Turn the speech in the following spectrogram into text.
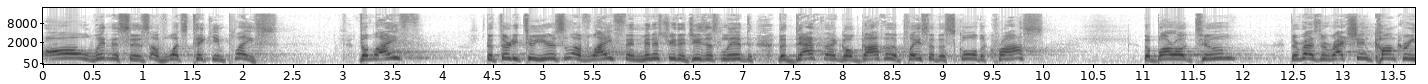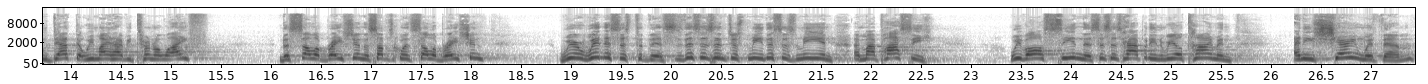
all witnesses of what's taking place. The life, the 32 years of life and ministry that Jesus lived, the death at Golgotha, the place of the skull, the cross, the borrowed tomb, the resurrection, conquering death that we might have eternal life, the celebration, the subsequent celebration. We're witnesses to this. This isn't just me, this is me and, and my posse. We've all seen this. This is happening in real time. And, and he's sharing with them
